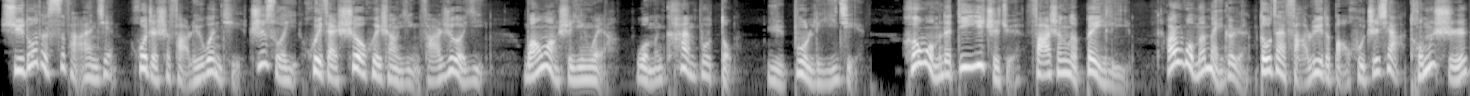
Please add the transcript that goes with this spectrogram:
许多的司法案件或者是法律问题，之所以会在社会上引发热议，往往是因为啊，我们看不懂与不理解，和我们的第一直觉发生了背离。而我们每个人都在法律的保护之下，同时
